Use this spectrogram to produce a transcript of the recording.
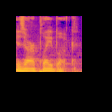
is our playbook.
